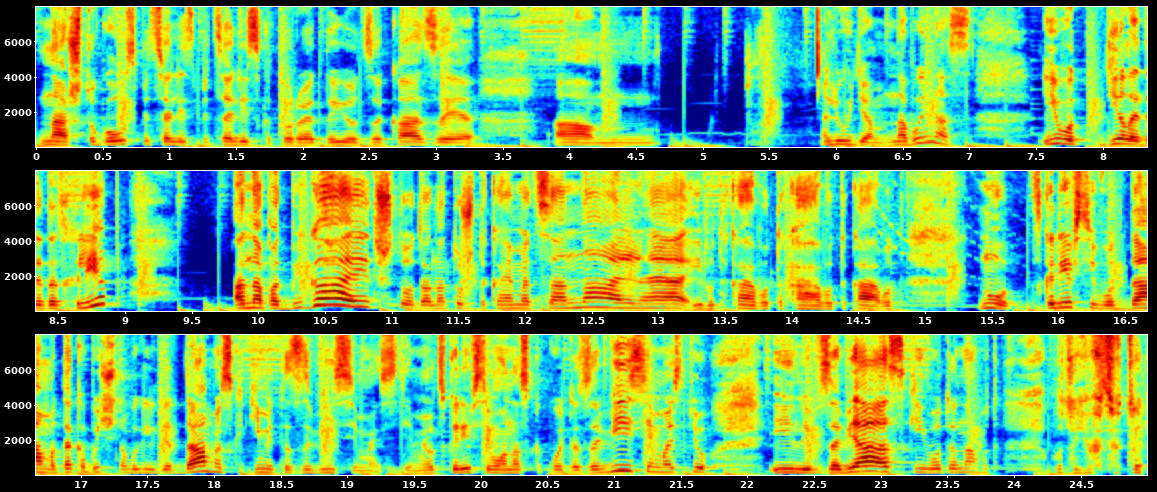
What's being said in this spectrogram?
наш to специалист, специалист, который отдает заказы а, людям на вынос, и вот делает этот хлеб, она подбегает, что-то, она тоже такая эмоциональная, и вот такая вот такая вот такая вот, ну, скорее всего, дама, так обычно выглядят дамы с какими-то зависимостями. Вот, скорее всего, она с какой-то зависимостью или в завязке, и вот она вот, вот ее все это,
